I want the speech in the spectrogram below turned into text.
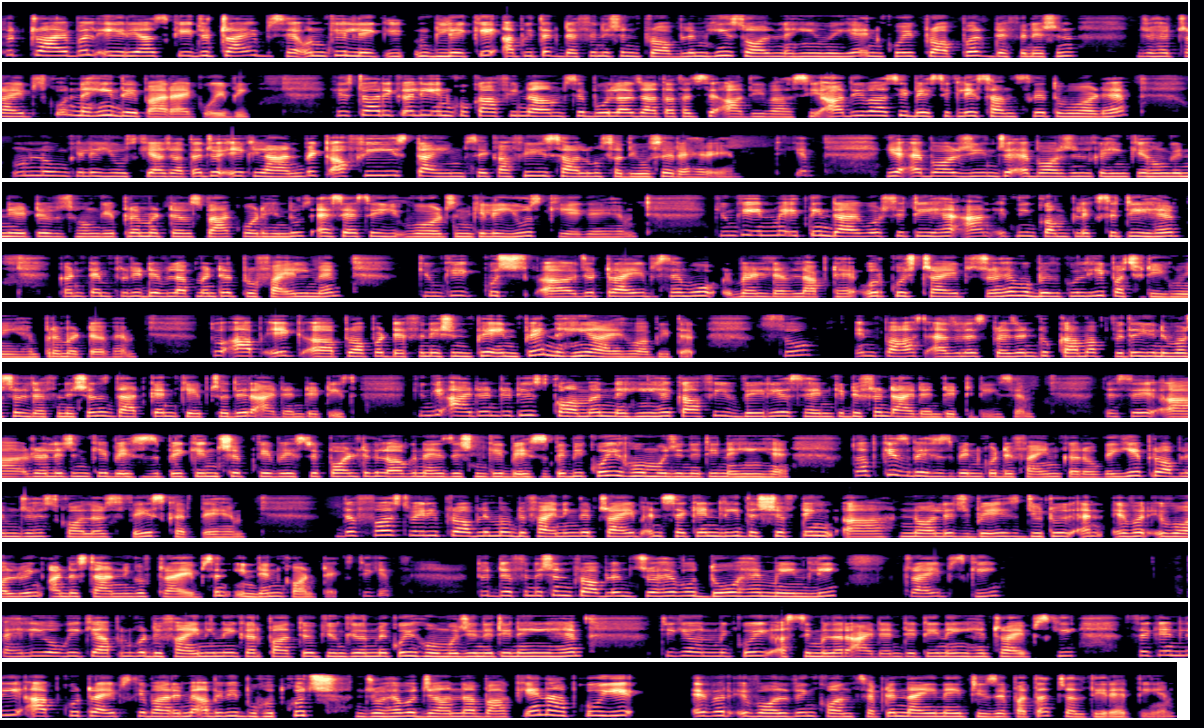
तो ट्राइबल एरियाज़ के जो ट्राइब्स हैं, उनके लेके ले अभी तक डेफिनेशन प्रॉब्लम ही सॉल्व नहीं हुई है। इनको एक प्रॉपर डेफिनेशन जो है ट्राइब्स को नहीं दे पा रहा है कोई भी। हिस्टोरिकली इनको काफ़ी नाम से बोला जाता था, जैसे आदिवासी। आदिवासी बेसिकली संस्कृत वर्ड है। उन लोगों के लिए यूज़ किया जाता है, जो एक लैंड पे काफ़ी टाइम से, काफ़ी सालों सदियों से रह रहे हैं। ठीक है या एबॉर्जिन जो एबॉर्जिनल कहीं के होंगे नेटिव्स होंगे प्रिमिटिव्स बैकवर्ड हिंदूज ऐसे ऐसे वर्ड्स इनके लिए यूज़ किए गए हैं। क्योंकि इनमें इतनी डाइवर्सिटी है एंड इतनी कॉम्प्लेक्सिटी है कंटेम्प्रेरी डेवलपमेंटल प्रोफ़ाइल में, क्योंकि कुछ जो ट्राइब्स हैं वो वेल डेवलप्ड है और कुछ ट्राइब्स जो हैं वो बिल्कुल ही पछड़ी हुई हैं प्रमेटिव हैं। तो आप एक प्रॉपर डेफिनेशन पे इन पे नहीं आए हो अभी तक। So in past as well as present to come up with universal definition that can capture their identities क्योंकि आइडेंटिटीज कॉमन नहीं है काफ़ी वेरियस है इनकी डिफरेंट आइडेंटिटीज हैं जैसे रिलीजन के बेसिस पे किनशिप के बेसिस पे पॉलिटिकल ऑर्गेनाइजेशन के बेसिस पे भी कोई होमोजिनिटी नहीं है तो आप किस बेसिस पे इनको डिफाइन करोगे ये प्रॉब्लम जो है स्कॉलर्स फेस करते हैं first very problem of defining the tribe and secondly the shifting uh, knowledge base due to an ever evolving understanding of tribes in indian context ठीक है तो डेफिनेशन प्रॉब्लम्स जो है वो दो है मेनली ट्राइब्स की। पहली होगी कि आप उनको डिफाइन ही नहीं कर पाते हो क्योंकि उनमें कोई होमोजिनिटी नहीं है, ठीक है? उनमें कोई सिमिलर आइडेंटिटी नहीं है ट्राइब्स की। सेकेंडली आपको ट्राइब्स के बारे में अभी भी बहुत कुछ जो है वो जानना बाकी है ना, आपको ये एवर इवॉल्विंग कॉन्सेप्ट है नई नई चीज़ें पता चलती रहती हैं।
